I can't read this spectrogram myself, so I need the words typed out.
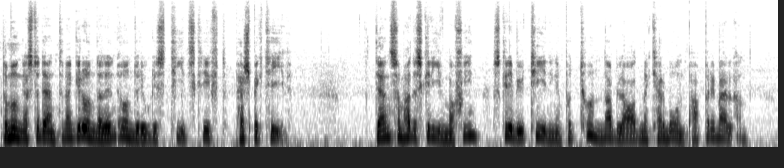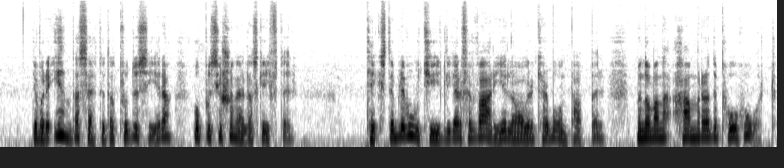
De unga studenterna grundade en underjordisk tidskrift, Perspektiv. Den som hade skrivmaskin skrev ut tidningen på tunna blad med karbonpapper emellan. Det var det enda sättet att producera oppositionella skrifter. Texten blev otydligare för varje lager karbonpapper men om man hamrade på hårt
